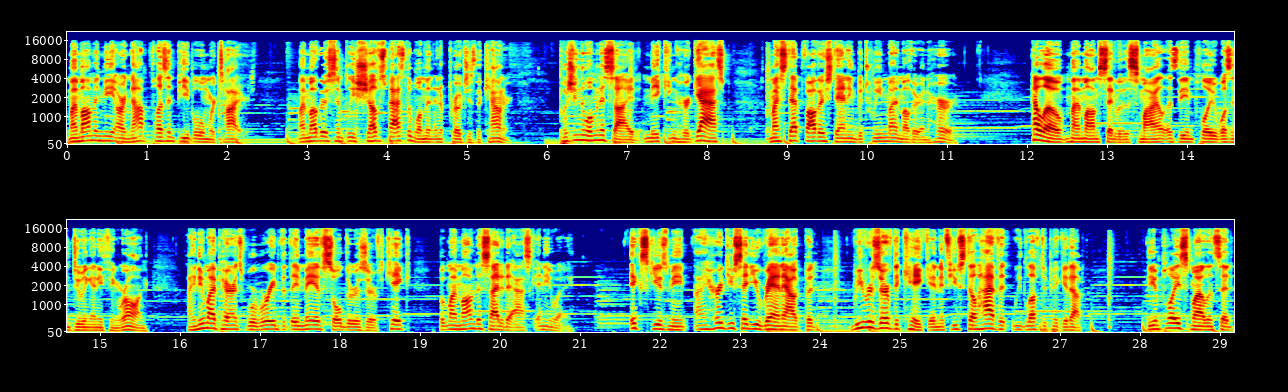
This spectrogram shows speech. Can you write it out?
My mom and me are not pleasant people when we're tired. My mother simply shoves past the woman and approaches the counter. Pushing the woman aside, making her gasp, my stepfather standing between my mother and her. Hello, my mom said with a smile as the employee wasn't doing anything wrong. I knew my parents were worried that they may have sold the reserved cake, but my mom decided to ask anyway. Excuse me, I heard you said you ran out, but we reserved a cake, and if you still have it, we'd love to pick it up. The employee smiled and said,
